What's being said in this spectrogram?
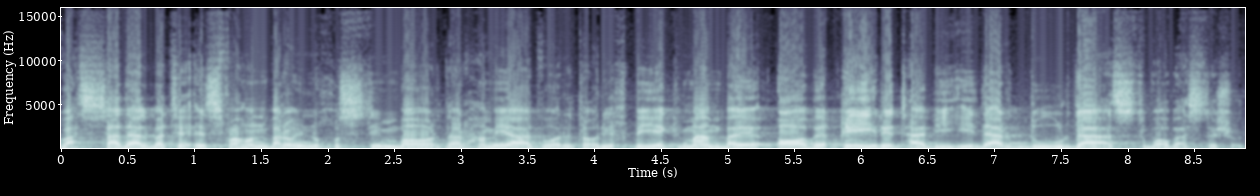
و صد البته اصفهان برای نخستین بار در همه ادوار تاریخ به یک منبع آب غیر طبیعی در دوردست وابسته شد.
